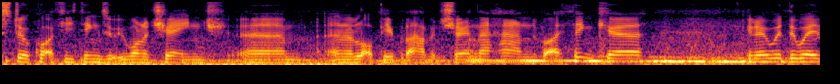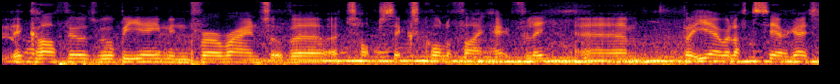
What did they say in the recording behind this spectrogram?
still quite a few things that we want to change, um, and a lot of people that haven't shown their hand. But I think, uh, you know, with the way that the car feels, we'll be aiming for around sort of a, a top six qualifying, hopefully. Um, but yeah, we'll have to see how it goes.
